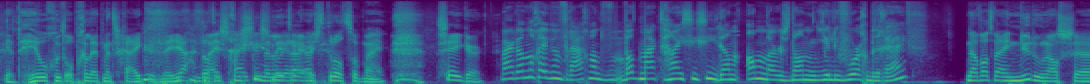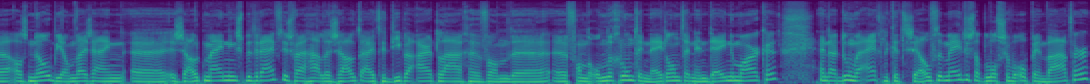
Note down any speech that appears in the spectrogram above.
Je hebt heel goed opgelet met scheikunde. Ja, dat Mijn is scheikundeleraar is trots op mij. Zeker. Maar dan nog even een vraag, want wat maakt HiCC dan anders dan jullie vorige bedrijf? Nou, wat wij nu doen als, uh, als Nobian, wij zijn uh, zoutmijningsbedrijf. Dus wij halen zout uit de diepe aardlagen van de, uh, van de ondergrond in Nederland en in Denemarken. En daar doen we eigenlijk hetzelfde mee. Dus dat lossen we op in water.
